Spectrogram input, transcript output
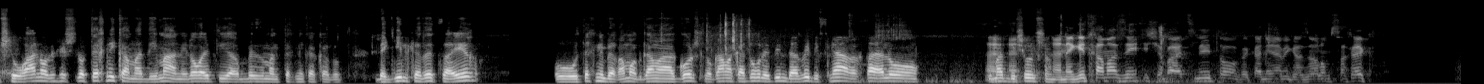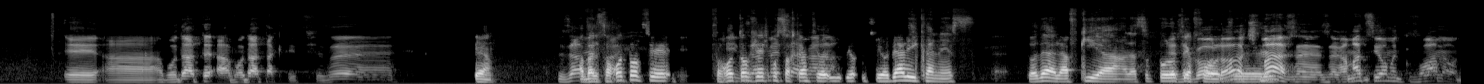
שורנוב יש לו טכניקה מדהימה, אני לא ראיתי הרבה זמן טכניקה כזאת. בגיל כזה צעיר, הוא טכני ברמות, גם הגול שלו, גם הכדור לדין דוד, לפני ההערכה היה לו כמעט בישול שם. אני אגיד לך מה זיהיתי שבא אצלי איתו, וכנראה בגלל זה הוא לא משחק. העבודה הט- העבודה הטקטית, שזה... כן. אבל. לפחות טוב ש- לפחות טוב שיש פה שחקן שיודע להיכנס, אתה יודע, להבקיע, לעשות פעולות איזה יפות. גול, לא, זה- תשמע, זה- רמת סיומת גבוהה מאוד.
